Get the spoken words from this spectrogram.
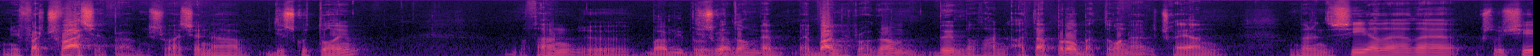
në një farë shfaqje, pra në shfaqje na diskutojmë, me thanë, bëjmë një program, e, e bëjmë një program, bëjmë, me thanë, ata probat tona, çka janë me rëndësi edhe edhe, kështu që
